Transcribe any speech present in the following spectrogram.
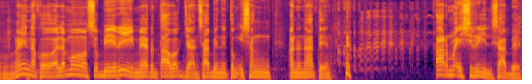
Oh, ay nako, alam mo, Subiri, meron tawag dyan. Sabi nitong isang ano natin. Karma is real, sabi.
